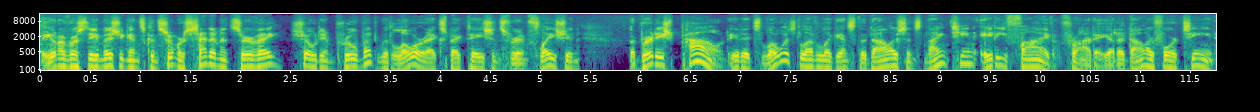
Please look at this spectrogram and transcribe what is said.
The University of Michigan's Consumer Sentiment Survey showed improvement with lower expectations for inflation. The British pound hit its lowest level against the dollar since 1985 Friday at $1.14.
